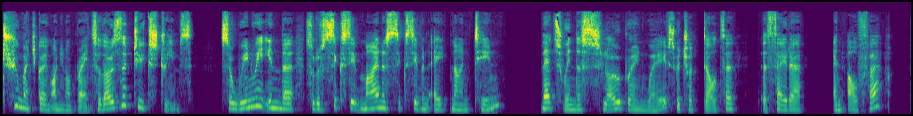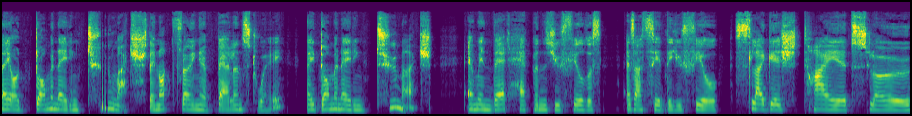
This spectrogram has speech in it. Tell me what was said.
too much going on in our brain. So those are the two extremes. So when we're in the sort of six, seven, minus six, seven, eight, nine, ten, that's when the slow brain waves, which are delta, theta, and alpha, they are dominating too much. They're not flowing in a balanced way. They're dominating too much. And when that happens, you feel this, as I said, that you feel sluggish, tired, slow,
